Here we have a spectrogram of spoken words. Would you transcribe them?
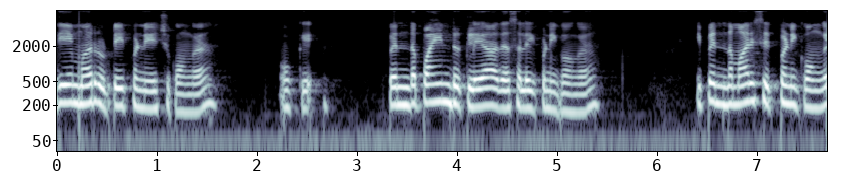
இதே மாதிரி ரொட்டேட் பண்ணி வச்சுக்கோங்க. ஓகே இப்போ இந்த பாயிண்ட் இருக்கு இல்லையா அதை செலக்ட் பண்ணிக்கோங்க. இப்போ இந்த மாதிரி செட் பண்ணிக்கோங்க.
